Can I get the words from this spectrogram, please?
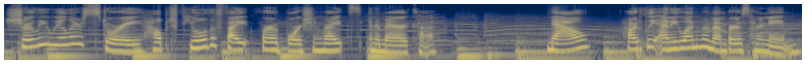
Shirley Wheeler's story helped fuel the fight for abortion rights in America. Now, hardly anyone remembers her name.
